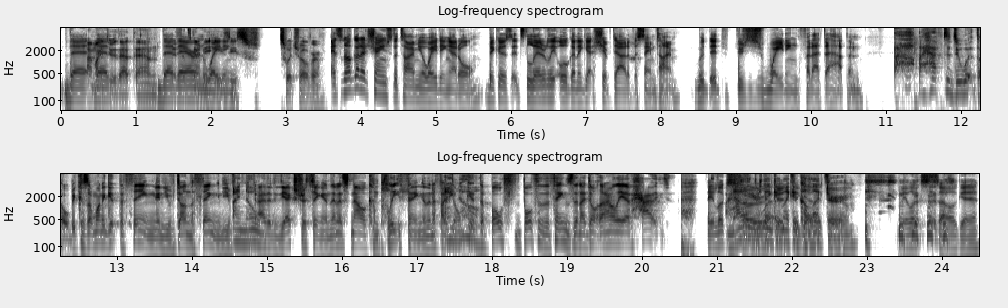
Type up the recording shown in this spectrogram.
they're, I might they're- do that then. they're there and waiting. easy switch over. it's not going to change the time you're waiting at all because it's literally all going to get shipped out at the same time. It, it's just waiting for that to happen. I have to do it though because I want to get the thing, and you've done the thing, and you've I know. added the extra thing, and then it's now a complete thing. And then if I, I don't know. get the both both of the things, then I don't. I only have half. They look Now so you're thinking like a collector. too. They look so good.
